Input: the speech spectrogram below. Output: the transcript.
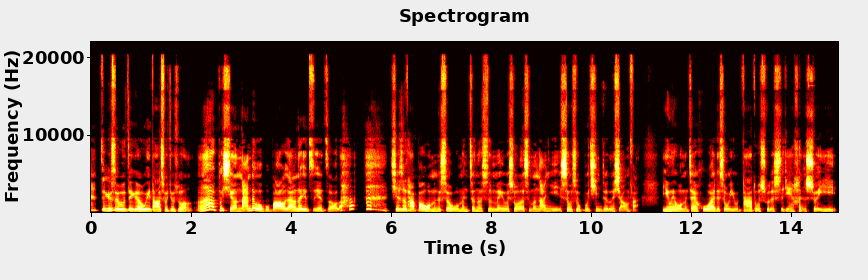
这个时候，这个魏大叔就说：“啊，不行，男的我不抱。”然后他就直接走了。其实他抱我们的时候，我们真的是没有说什么男女授受不亲这种想法，因为我们在户外的时候有大多数的时间很随意，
